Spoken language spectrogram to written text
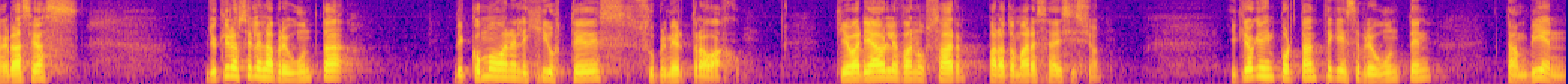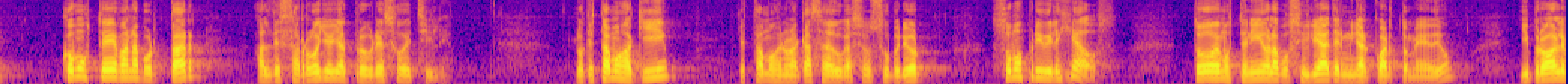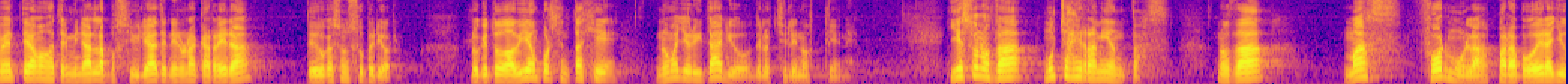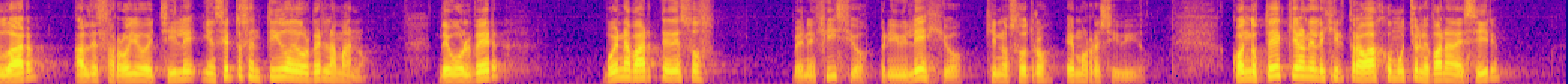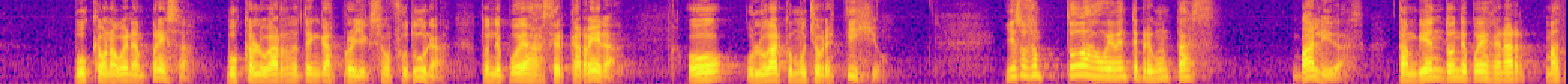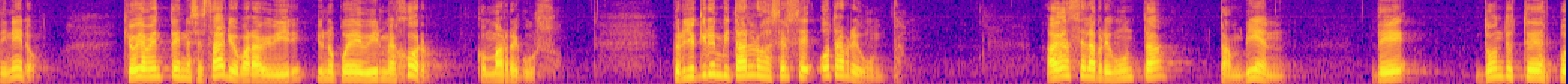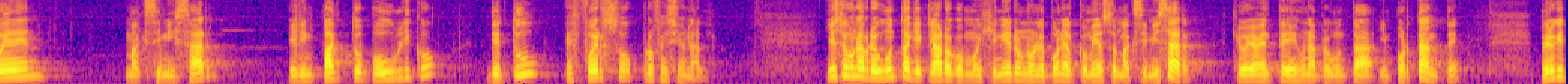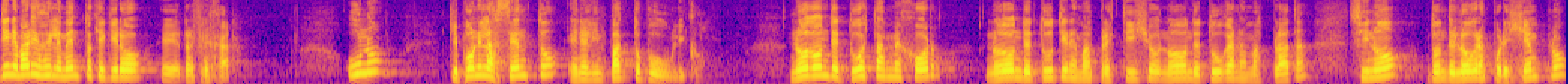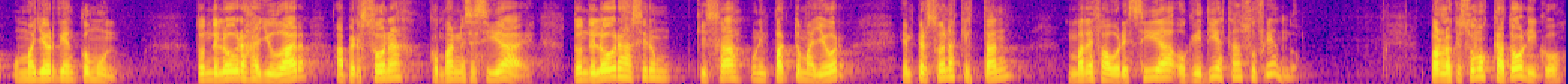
Muchas gracias. Yo quiero hacerles la pregunta de cómo van a elegir ustedes su primer trabajo. ¿Qué variables van a usar para tomar esa decisión? Y creo que es importante que se pregunten también cómo ustedes van a aportar al desarrollo y al progreso de Chile. Los que estamos aquí, que estamos en una casa de educación superior, somos privilegiados. Todos hemos tenido la posibilidad de terminar cuarto medio y probablemente vamos a terminar la posibilidad de tener una carrera de educación superior, lo que todavía un porcentaje no mayoritario de los chilenos tiene. Y eso nos da muchas herramientas, nos da más fórmulas para poder ayudar al desarrollo de Chile y en cierto sentido devolver la mano, devolver buena parte de esos beneficios, privilegios que nosotros hemos recibido. Cuando ustedes quieran elegir trabajo, muchos les van a decir, busca una buena empresa, busca un lugar donde tengas proyección futura, donde puedas hacer carrera, o un lugar con mucho prestigio. Y esas son todas obviamente preguntas válidas. También dónde puedes ganar más dinero, que obviamente es necesario para vivir y uno puede vivir mejor con más recursos. Pero yo quiero invitarlos a hacerse otra pregunta. Háganse la pregunta también de dónde ustedes pueden maximizar el impacto público de tu esfuerzo profesional. Y esa es una pregunta que, claro, como ingeniero uno le pone al comienzo el maximizar, que obviamente es una pregunta importante, pero que tiene varios elementos que quiero eh, reflejar. Uno, que pone el acento en el impacto público. No donde tú estás mejor, no donde tú tienes más prestigio, no donde tú ganas más plata, sino donde logras, por ejemplo, un mayor bien común, donde logras ayudar a personas con más necesidades, donde logras hacer quizás un impacto mayor en personas que están más desfavorecidas o que hoy día están sufriendo. Para los que somos católicos,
